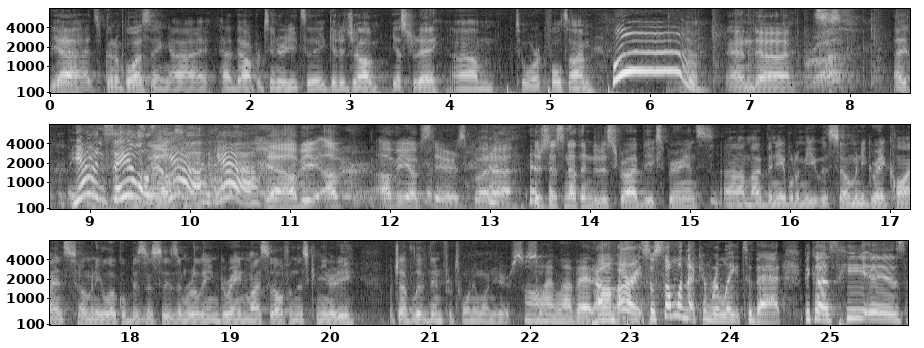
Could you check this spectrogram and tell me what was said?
yeah, it's been a blessing. I had the opportunity to get a job yesterday um, to work full time, Woo! and uh, I, Yeah, in sales. sales. Yeah, yeah. yeah, I'll be I'll, I'll be upstairs. But uh, there's just nothing to describe the experience. Um, I've been able to meet with so many great clients, so many local businesses, and really ingrain myself in this community, which I've lived in for 21 years. Oh, so. I love it. Um, all right, so someone that can relate to that because he is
